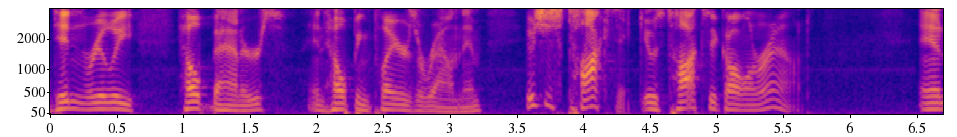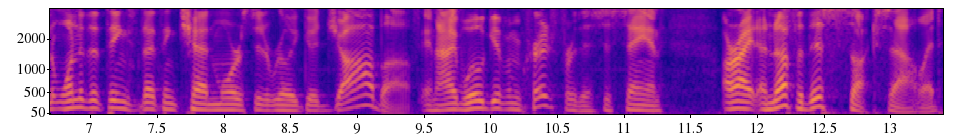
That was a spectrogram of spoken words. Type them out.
didn't really help batters and helping players around them. It was just toxic. It was toxic all around. And one of the things that I think Chad Morris did a really good job of, and I will give him credit for this, is saying, all right, enough of this suck salad.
